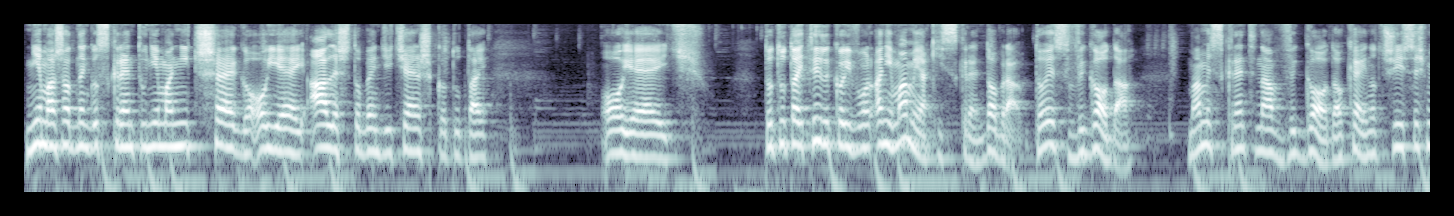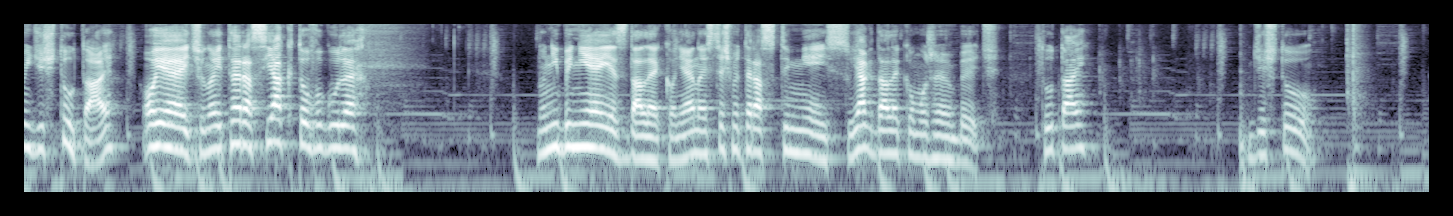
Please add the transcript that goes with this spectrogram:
Nie ma żadnego skrętu, nie ma niczego. Ojej, ależ to będzie ciężko tutaj. Ojej. To tutaj tylko i wyłącznie. A nie, mamy jakiś skręt. Dobra, to jest wygoda. Mamy skręt na wygodę. Okej, no to czyli jesteśmy gdzieś tutaj. Ojejciu, no i teraz jak to w ogóle. No niby nie jest daleko, nie? No jesteśmy teraz w tym miejscu. Jak daleko możemy być? Tutaj? Gdzieś tu.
